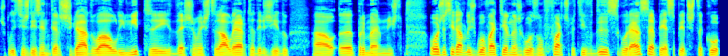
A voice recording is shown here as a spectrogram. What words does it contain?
Os polícias dizem ter chegado ao limite e deixam este alerta dirigido ao uh, Primeiro-Ministro. Hoje a cidade de Lisboa vai ter nas ruas um forte dispositivo de segurança. A PSP destacou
